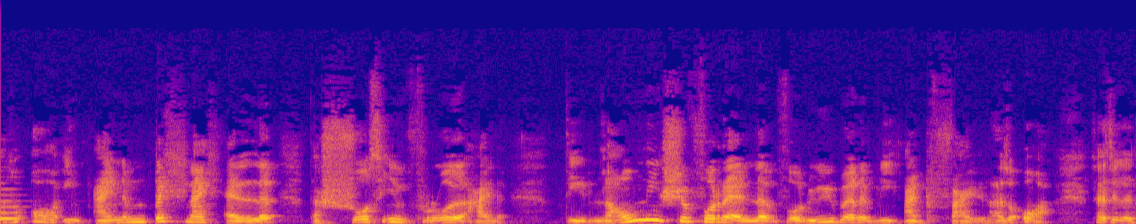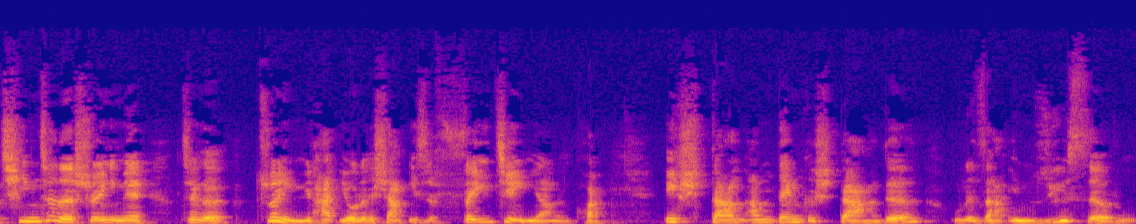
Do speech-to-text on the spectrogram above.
他说哦，in einem Bächlein helle, das schoss in frohe Eile。” Die launische Forelle vorüber wie ein Pfeil。他说：“哇，在这个清澈的水里面，这个鳟鱼它游得像一只飞箭一样的快。Ich stand an dem Gestade und sah in süßer Ruhe。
